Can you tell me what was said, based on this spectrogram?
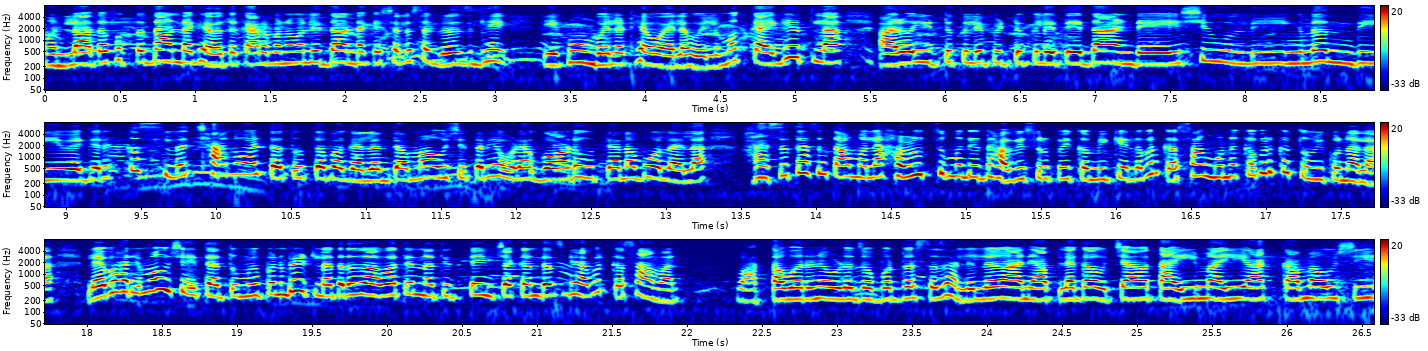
म्हणलं आता फक्त दांडा घ्यावा तर कारभार म्हणले दांडा कशाला सगळंच घे एक मुंबईला ठेवायला होईल. मग काय घेतला? अरे इटुकले पिटुकले ते दांडे शिवलिंग नंदी वगैरे कसलं छान वाटत होतं बघायला. आणि त्या मावशी तर एवढ्या गॉड होत्या ना बोलायला. हसत हसत आम्हाला हळूच मध्ये दहावीस रुपये कमी केलं. बरं का? सांगू नका बरं का तुम्ही कुणाला? लय भारी मावशी आहे त्या. तुम्ही पण भेटला तर जावं त्यांना. ती त्यांच्याकडंच घ्या बरं का सामान. वातावरण एवढं जबरदस्त झालेलं आणि आपल्या गावच्या ताई माई अक्का मावशी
